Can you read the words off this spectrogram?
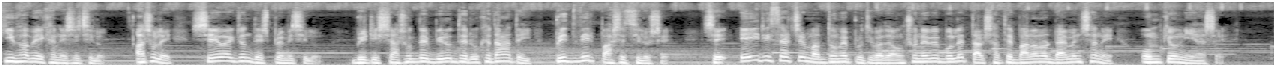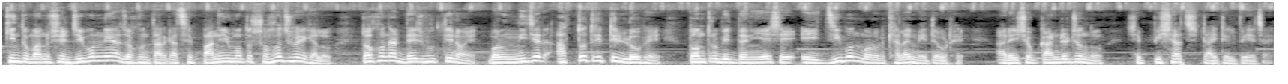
কীভাবে এখানে এসেছিল? আসলে সেও একজন দেশপ্রেমী ছিল। ব্রিটিশ শাসকদের বিরুদ্ধে রুখে দাঁড়াতেই পৃথিবীর পাশে ছিল সে। সে এই রিসার্চের মাধ্যমে প্রতিবাদে অংশ নেবে বলে তার সাথে বানানো ডাইমেনশনে ওমকেও নিয়ে আসে। কিন্তু মানুষের জীবন নেয়া যখন তার কাছে পানির মতো সহজ হয়ে গেল, তখন আর দেশভক্তি নয়, বরং নিজের আত্মতৃপ্তির লোভে তন্ত্রবিদ্যা নিয়ে সে এই জীবন মরণ খেলায় মেতে ওঠে। আর এইসব কাণ্ডের জন্য সে পিসাচ টাইটেল পেয়ে যায়।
